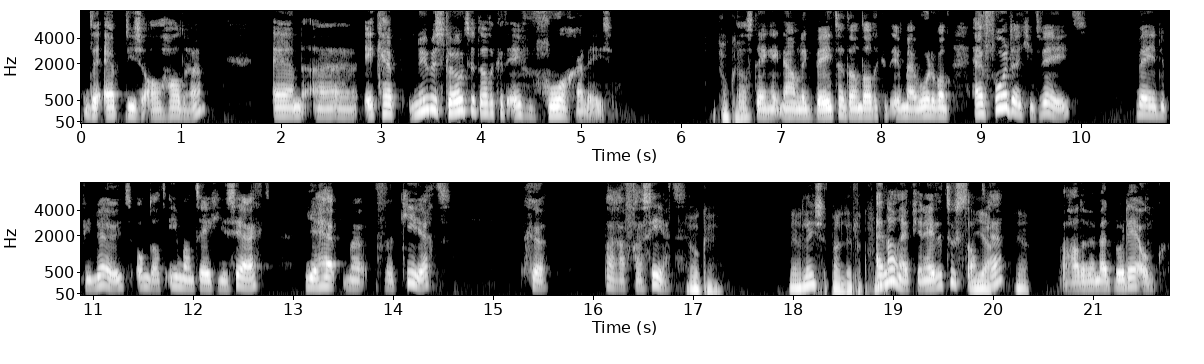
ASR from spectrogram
de app die ze al hadden. En uh, ik heb nu besloten dat ik het even voor ga lezen. Okay. Dat is denk ik namelijk beter dan dat ik het in mijn woorden. Want hè, voordat je het weet, ben je de pineut, omdat iemand tegen je zegt: Je hebt me verkeerd geparafraseerd. Oké. Okay. Nou, lees het maar letterlijk voor. En dan heb je een hele toestand, ja, hè? Ja. Dat hadden we met Baudet ook.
